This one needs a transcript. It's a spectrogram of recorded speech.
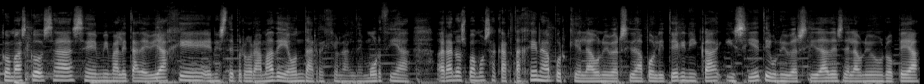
Con más cosas en mi maleta de viaje en este programa de Onda Regional de Murcia. Ahora nos vamos a Cartagena porque la Universidad Politécnica y siete universidades de la Unión Europea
